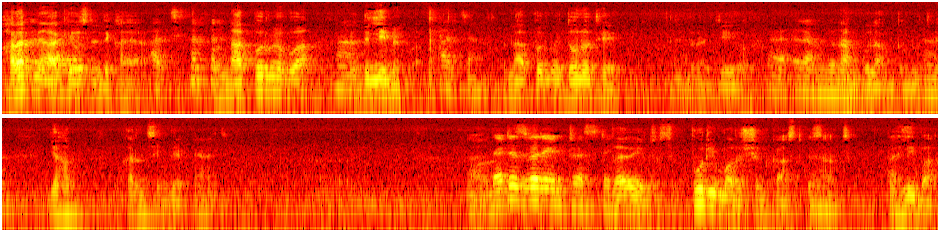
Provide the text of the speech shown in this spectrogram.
भारत में आके उसने दिखाया। अच्छा। और नागपुर में हुआ हाँ। दिल्ली में हुआ। अच्छा। नागपुर में दोनों थे जी और राम गुलाम, दोनों हाँ। थे यहाँ करण सिंह देखने आए थे। That is very interesting very interesting पूरी मॉरिशियन कास्ट के हाँ। साथ पहली बार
